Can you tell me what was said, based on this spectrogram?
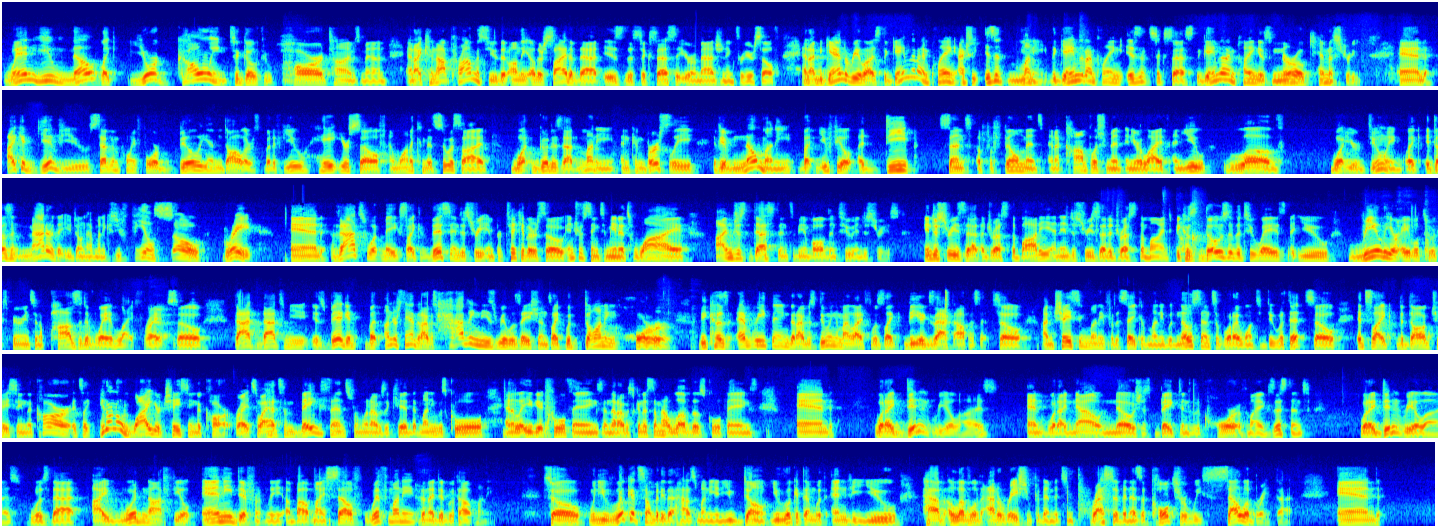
when you know, like you're going to go through hard times, man. And I cannot promise you that on the other side of that is the success that you're imagining for yourself. And I began to realize the game that I'm playing actually isn't money. The game that I'm playing isn't success. The game that I'm playing is neurochemistry. And I could give you $7.4 billion, but if you hate yourself and want to commit suicide, what good is that money? And conversely, if you have no money, but you feel a deep sense of fulfillment and accomplishment in your life and you love what you're doing, like it doesn't matter that you don't have money because you feel so great. And that's what makes like this industry in particular so interesting to me. And it's why I'm just destined to be involved in two industries industries that address the body and industries that address the mind because those are the two ways that you really are able to experience in a positive way life right so that that to me is big and but understand that i was having these realizations like with dawning horror because everything that I was doing in my life was like the exact opposite. So I'm chasing money for the sake of money with no sense of what I want to do with it. So it's like the dog chasing the car. It's like you don't know why you're chasing the car, right? So I had some vague sense from when I was a kid that money was cool and it let you get cool things and that I was going to somehow love those cool things. And what I didn't realize and what I now know is just baked into the core of my existence what I didn't realize was that I would not feel any differently about myself with money than I did without money. So when you look at somebody that has money and you don't, you look at them with envy. You have a level of adoration for them. It's impressive. And as a culture, we celebrate that. And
